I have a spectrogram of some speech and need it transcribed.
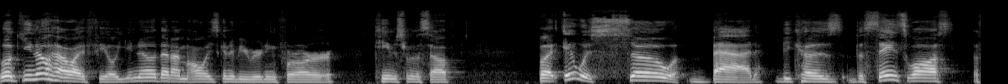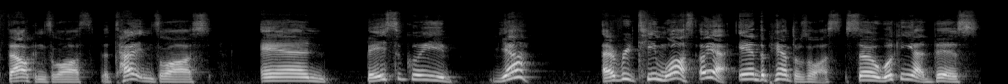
Look, you know how I feel. You know that I'm always going to be rooting for our teams from the South. But it was so bad because the Saints lost, the Falcons lost, the Titans lost, and basically, yeah, every team lost. Oh yeah, and the Panthers lost. So looking at this,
